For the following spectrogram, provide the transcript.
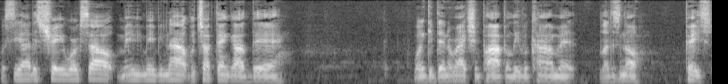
We'll see how this trade works out. Maybe, maybe not. What y'all think out there? Want to get the interaction popping? Leave a comment. Let us know. Peace.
